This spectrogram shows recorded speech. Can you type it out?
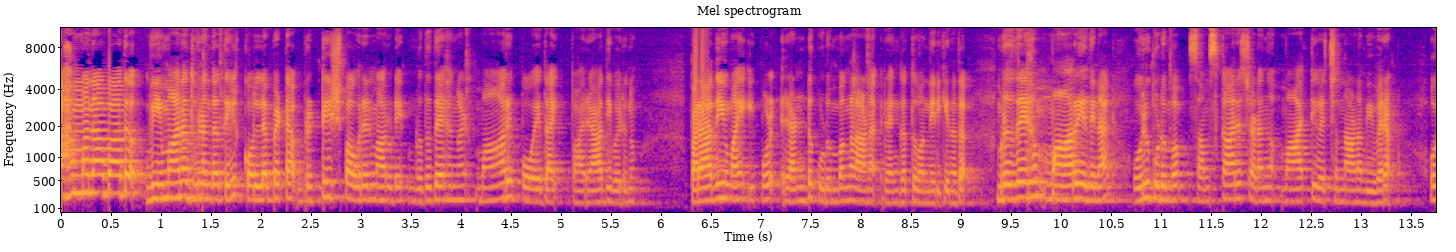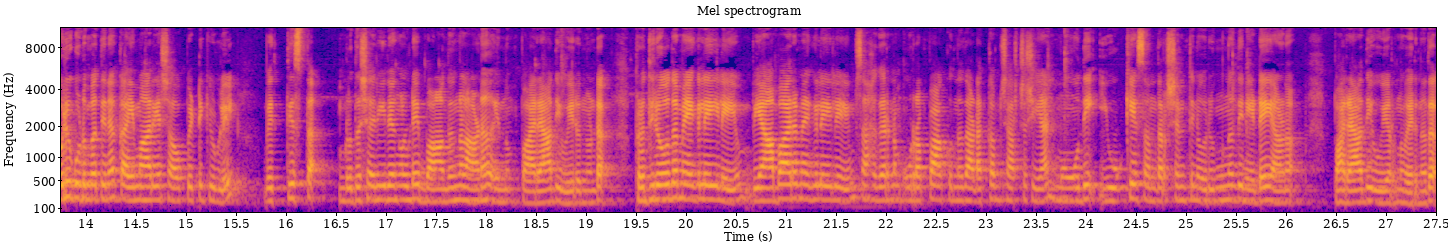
അഹമ്മദാബാദ് വിമാന ദുരന്തത്തിൽ കൊല്ലപ്പെട്ട ബ്രിട്ടീഷ് പൗരന്മാരുടെ മൃതദേഹങ്ങൾ മാറിപ്പോയതായി പരാതി വരുന്നു. പരാതിയുമായി ഇപ്പോൾ രണ്ട് കുടുംബങ്ങളാണ് രംഗത്ത് വന്നിരിക്കുന്നത്. മൃതദേഹം മാറിയതിനാൽ ഒരു കുടുംബം സംസ്കാര ചടങ്ങ് മാറ്റിവെച്ചെന്നാണ് വിവരം. ഒരു കുടുംബത്തിന് കൈമാറിയ ശവപ്പെട്ടിക്കുള്ളിൽ വ്യത്യസ്ത മൃതശരീരങ്ങളുടെ ഭാഗങ്ങളാണ് എന്നും പരാതി ഉയരുന്നുണ്ട്. പ്രതിരോധ മേഖലയിലെയും വ്യാപാര മേഖലയിലെയും സഹകരണം ഉറപ്പാക്കുന്നതടക്കം ചർച്ച ചെയ്യാൻ മോദി യു കെ സന്ദർശനത്തിന് ഒരുങ്ങുന്നതിനിടെയാണ് പരാതി ഉയർന്നു വരുന്നത്.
